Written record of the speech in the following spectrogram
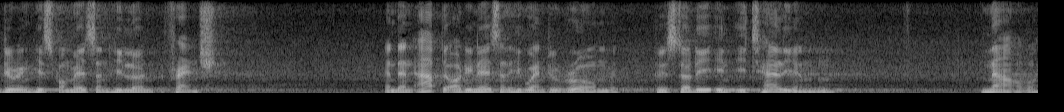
during his formation, he learned French. And then after ordination, he went to Rome to study in Italian. Now,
